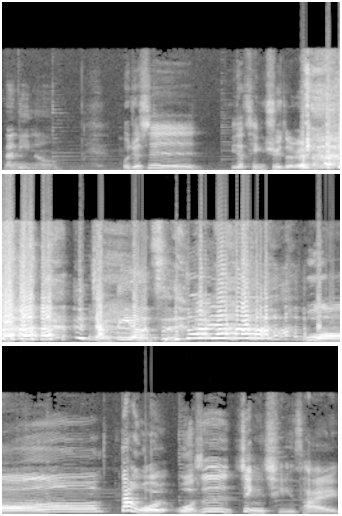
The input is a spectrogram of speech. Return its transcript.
那你呢？我就是比较情绪的人，讲第二次。我，但我我是近期才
